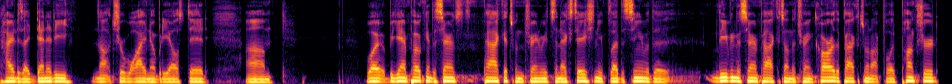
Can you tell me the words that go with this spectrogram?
hide his identity. Not sure why nobody else did. Um, well, began poking the sarin packets when the train reached the next station. He fled the scene with the leaving the sarin packets on the train car. The packets were not fully punctured.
